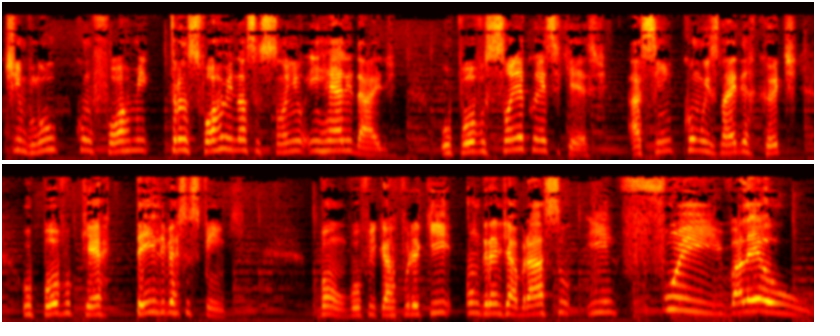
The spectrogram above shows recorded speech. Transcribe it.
Team Blue conforme transforme nosso sonho em realidade. O povo sonha com esse cast. Assim como o Snyder Cut, o povo quer Taylor vs Pink. Bom, vou ficar por aqui. Um grande abraço e fui! Valeu!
